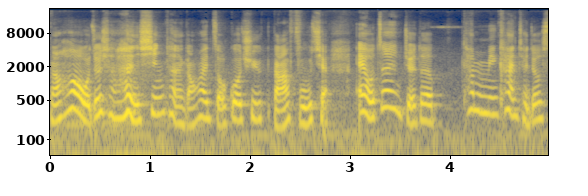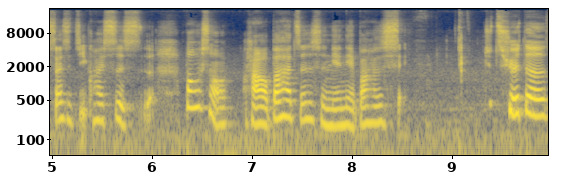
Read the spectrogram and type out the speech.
然后我就想很心疼，赶快走过去把它扶起来。哎，我真的觉得他明明看起来就三十几块四十，不知道为什么。好，我不知道他真实年龄，也不知道他是谁。就觉得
